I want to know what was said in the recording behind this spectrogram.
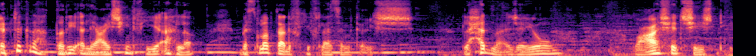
بتكره الطريقة اللي عايشين فيها أهلها بس ما بتعرف كيف لازم تعيش لحد ما إجا يوم وعاشت شي جديد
